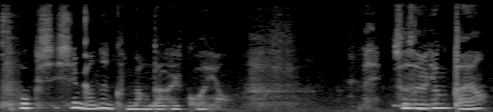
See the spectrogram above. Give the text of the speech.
푹 쉬시면은 금방 나을 거예요. 네, 수술 흉터요?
